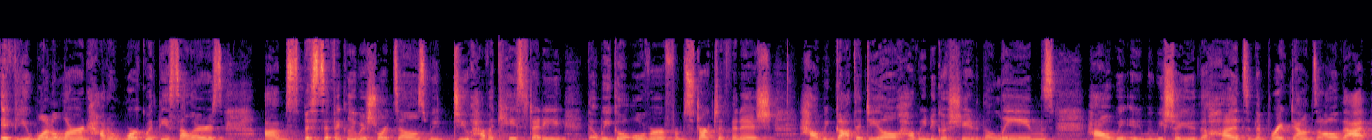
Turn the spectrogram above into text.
If you want to learn how to work with these sellers, um, specifically with short sales, we do have a case study that we go over from start to finish how we got the deal, how we negotiated the liens, how we, we show you the HUDs and the breakdowns and all of that.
